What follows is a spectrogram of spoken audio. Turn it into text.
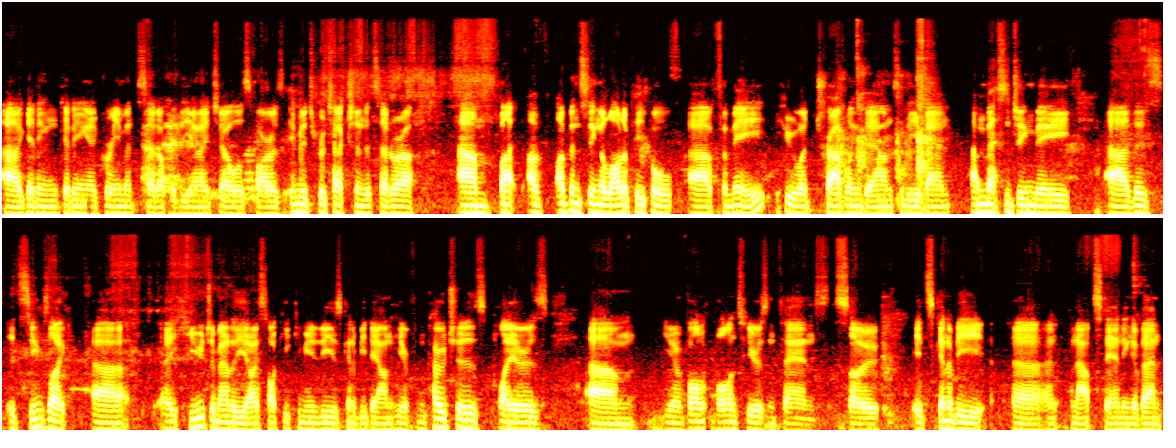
uh, getting getting agreement set up with the NHL as far as image protection, etc. Um, but I've, I've been seeing a lot of people uh, for me who are traveling down to the event are messaging me. there's it seems like a huge amount of the ice hockey community is going to be down here from coaches, players, um, you know, vol- volunteers and fans. So it's going to be uh, an outstanding event.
